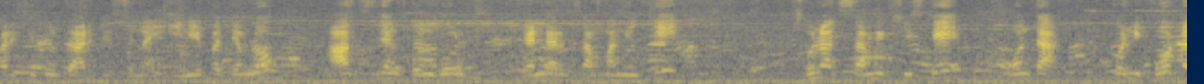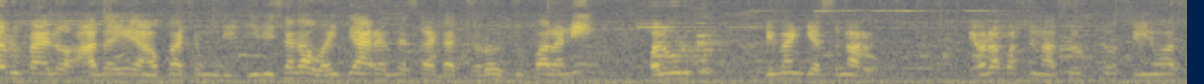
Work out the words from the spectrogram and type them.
పరిస్థితులు దారితీస్తున్నాయి. ఈ నేపథ్యంలో ఆక్సిజన్ కొనుగోలు టెండర్కు సంబంధించి పునః సమీక్షిస్తే కొంత కొన్ని కోట్ల రూపాయలు ఆదాయ అవకాశం ఉంది. ఈ దిశగా వైద్య ఆరోగ్య శాఖ చొరవ చూపాలని పలువురు డిమాండ్ చేస్తున్నారు. కెమెరా పర్సన్ అశోక్తో Srinivas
